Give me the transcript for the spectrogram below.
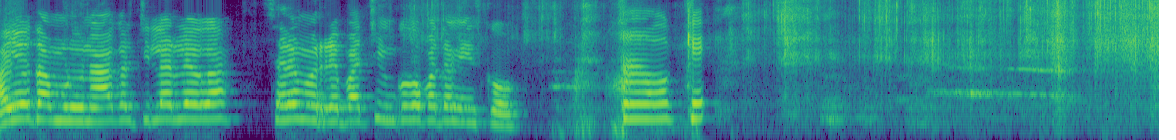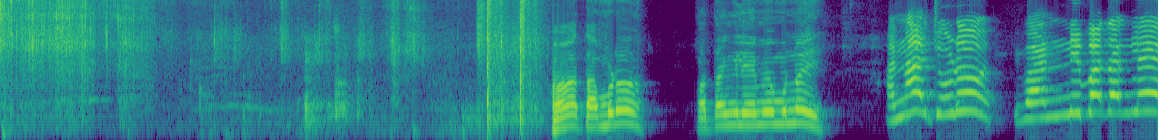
అయ్యో తమ్ముడు నా అక్కడ చిల్లర లేవుగా. సరే మరి రేపు వచ్చి ఇంకొక పతంగ తీసుకో. ఆ, ఓకే. తమ్ముడు పతంగులు ఏమేమి ఉన్నాయి? అన్నా చూడు ఇవన్నీ పతంగులే.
